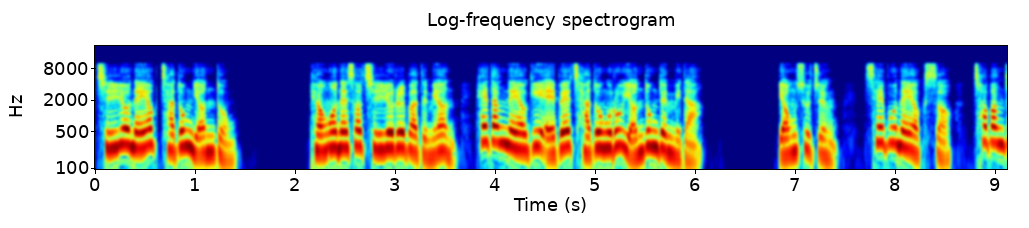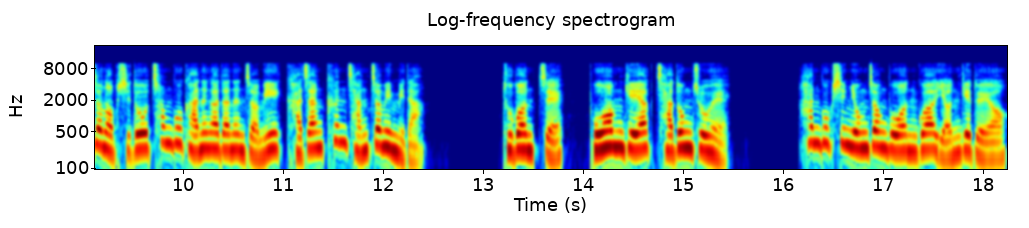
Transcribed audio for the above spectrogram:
진료 내역 자동 연동. 병원에서 진료를 받으면 해당 내역이 앱에 자동으로 연동됩니다. 영수증, 세부 내역서, 처방전 없이도 청구 가능하다는 점이 가장 큰 장점입니다. 두 번째, 보험 계약 자동 조회. 한국신용정보원과 연계되어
